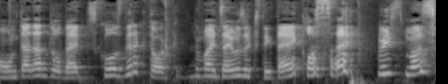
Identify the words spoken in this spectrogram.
Un tad atbildēja skolas direktori, ka nu, vajadzēja uzrakstīt e-klasē vismaz.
